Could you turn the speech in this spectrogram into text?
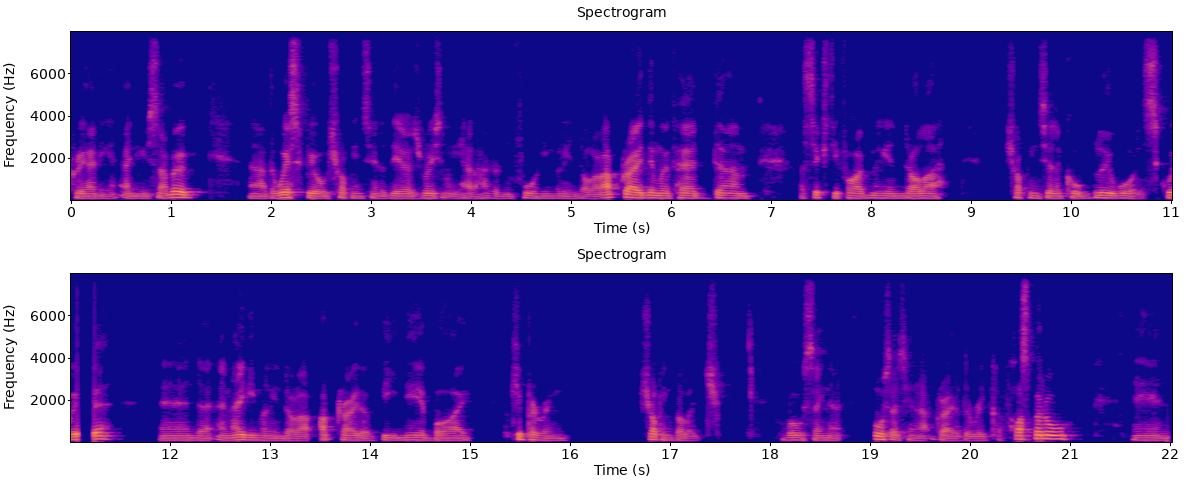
creating a new suburb. Uh, the Westfield shopping centre there has recently had a $140 million upgrade. Then we've had um, a $65 million shopping centre called Blue Water Square and uh, an $80 million upgrade of the nearby Kippa-Ring shopping village. We've all seen that, also seen an upgrade of the Redcliffe Hospital and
